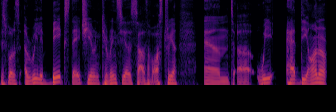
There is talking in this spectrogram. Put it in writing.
This was a really big stage here in Carinthia, south of Austria, and uh, we had the honor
